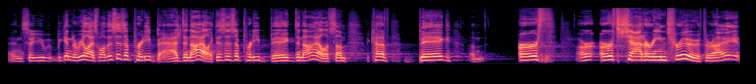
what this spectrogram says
And so you begin to realize, well, this is a pretty bad denial. Like, this is a pretty big denial of some kind of big um, earth or earth shattering truth, right?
